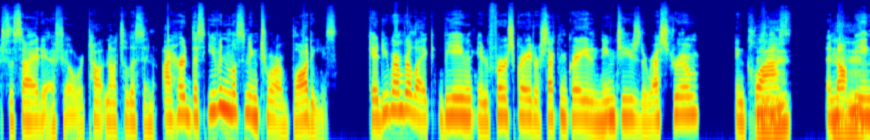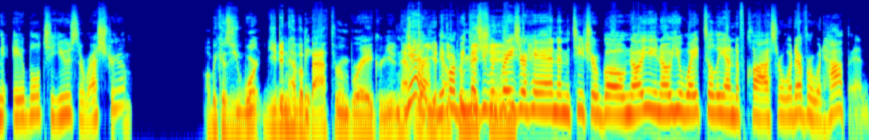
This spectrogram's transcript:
society, I feel we're taught not to listen. I heard this even listening to our bodies. Okay. Do you remember like being in first grade or second grade and needing to use the restroom in class mm-hmm. and not mm-hmm. being able to use the restroom? Oh, because you weren't, you didn't have a bathroom break, or you didn't have, yeah, you or because you would raise your hand and the teacher would go, no, you know, you wait till the end of class or whatever would happen.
